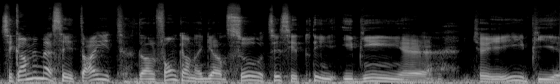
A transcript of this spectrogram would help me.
c'est quand même assez tight. Dans le fond, quand on regarde ça, c'est tout est, bien créé. Puis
